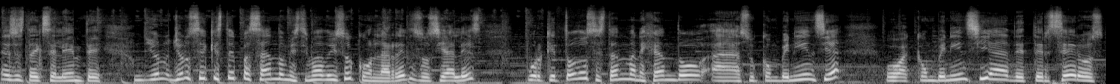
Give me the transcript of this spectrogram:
Eso está excelente. Yo, yo no sé qué esté pasando, mi estimado Iso, con las redes sociales, porque todos están manejando a su conveniencia o a conveniencia de terceros.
